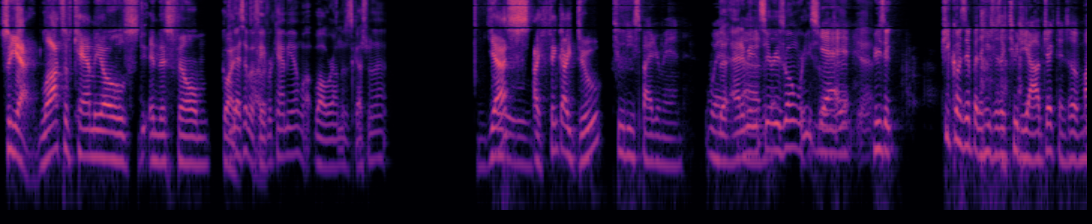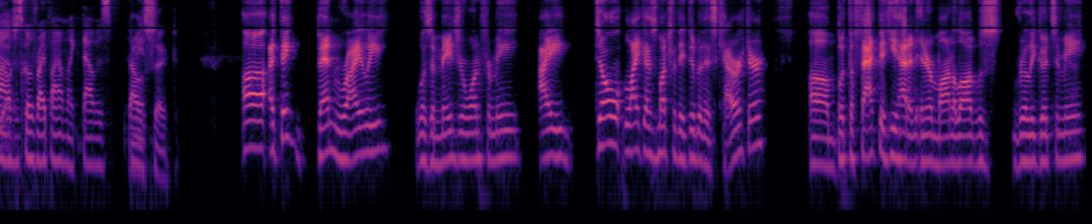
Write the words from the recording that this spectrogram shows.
so yeah, lots of cameos Do- in this film. Go Do ahead. you guys have a Tyler. favorite cameo while, while we're on the discussion of that? Yes, Ooh. I think I do. 2D Spider-Man. When, The animated uh, series one where he swings yeah, yeah. He's like, she comes in, but then he's just like 2D object, and so Miles Yeah. just goes right by him. Like that was That was sick. Uh, I think Ben Reilly was a major one for me. I don't like as much what they did with his character. Um, but the fact that he had an inner monologue was really good to me.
